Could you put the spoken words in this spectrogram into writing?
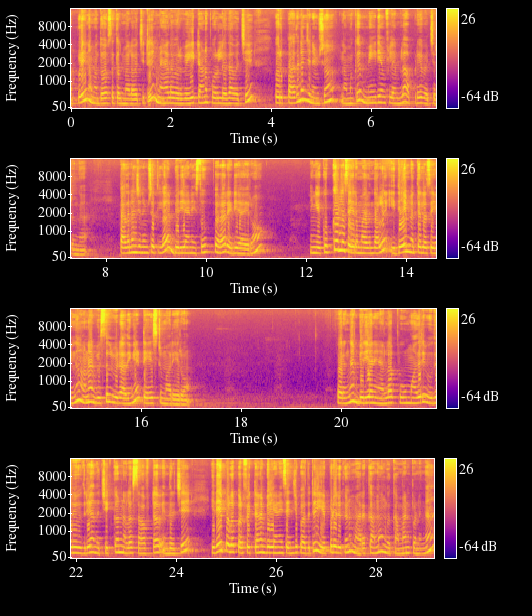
அப்படியே நம்ம தோசைக்கல் மேலே வச்சுட்டு மேலே ஒரு வெயிட்டான பொருள் எதாவது வச்சு ஒரு பதினஞ்சு நிமிஷம் நமக்கு மீடியம் ஃப்ளேமில் அப்படியே வச்சுருங்க. பதினஞ்சு நிமிஷத்தில் பிரியாணி சூப்பராக ரெடி ஆயிரும். நீங்கள் குக்கரில் செய்கிற மாதிரி இருந்தாலும் இதே மெத்தடில் செய்யுங்க. ஆனால் விசில் விடாதீங்க. டேஸ்ட் மாறிடும் பாருங்கள் பிரியாணி நல்லா பூ மாதிரி உதிரி உதிரியாக அந்த சிக்கன் நல்லா சாஃப்டாக வெந்துருச்சு. இதே போல் பர்ஃபெக்டான பிரியாணி செஞ்சு பார்த்துட்டு எப்படி இருக்குன்னு மறக்காமல் உங்கள் கமெண்ட் பண்ணுங்கள்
